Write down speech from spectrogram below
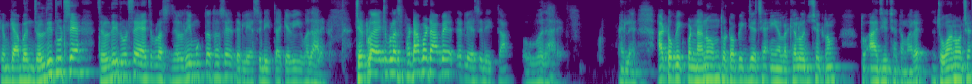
કેમ કે આ બંધ જલ્દી તૂટશે. જલ્દી તૂટશે એચ પ્લસ જલ્દી મુક્ત થશે, તેટલી એસિડિકતા કેવી વધારે? જેટલો એચ પ્લસ ફટાફટ આપે, તેટલી એસિડિકતા વધારે. એટલે આ ટોપિક પણ નાનો અમથો ટોપિક જે છે, અહીંયા લખેલો જ છે ક્રમ. તો આ જે છે તમારે જોવાનો છે.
